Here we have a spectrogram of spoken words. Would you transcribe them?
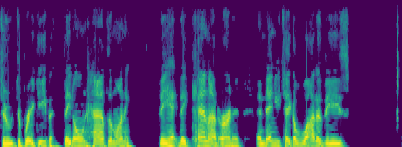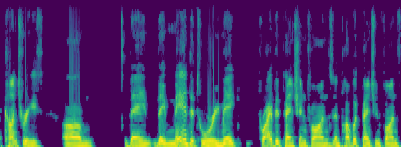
to to break even. They don't have the money. They they cannot earn it. And then you take a lot of these countries, um, they they mandatory make private pension funds and public pension funds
